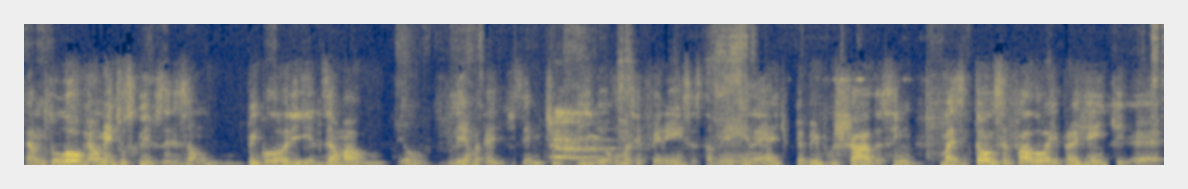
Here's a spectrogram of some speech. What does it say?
É muito louco, realmente. Os clipes, eles são bem coloridos, é uma... Eu lembro até de MTV, algumas referências também, né? Tipo, é bem puxado, assim. Mas então, você falou aí pra gente... É,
